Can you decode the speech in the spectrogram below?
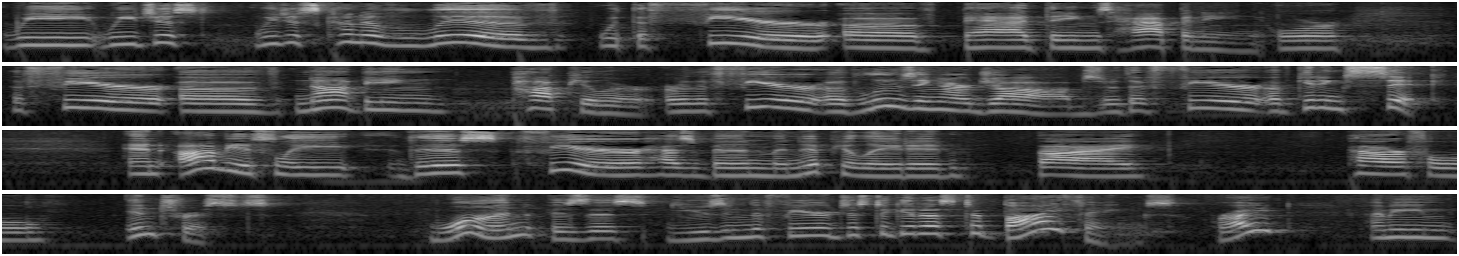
We we just we just kind of live with the fear of bad things happening or the fear of not being popular or the fear of losing our jobs or the fear of getting sick. And obviously, this fear has been manipulated by powerful interests. One is this using the fear just to get us to buy things, right? I mean,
